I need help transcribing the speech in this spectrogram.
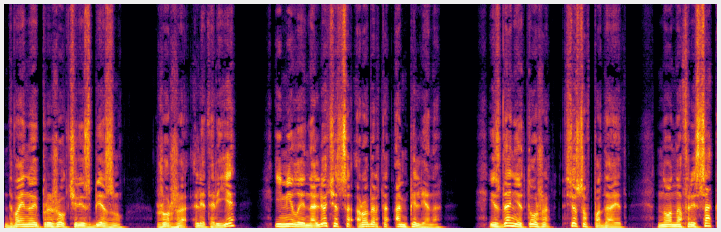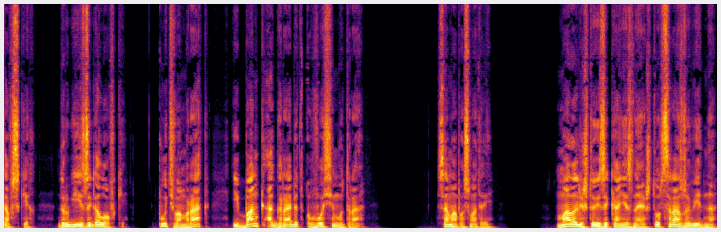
двойной прыжок через бездну Жоржа Летерье и милая налетчица Роберта Ампелена. Издание тоже, все совпадает, но на фрисаковских другие заголовки. «Путь во мрак» и «Банк ограбит в восемь утра». Сама посмотри. Мало ли что языка не знаешь, тут сразу видно.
